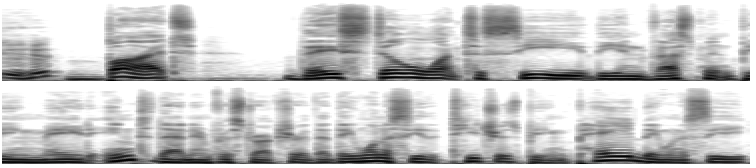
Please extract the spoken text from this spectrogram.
Mm-hmm. But they still want to see the investment being made into that infrastructure that they want to see the teachers being paid they want to see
